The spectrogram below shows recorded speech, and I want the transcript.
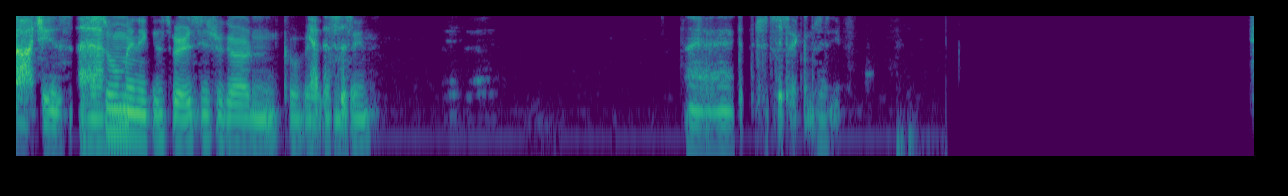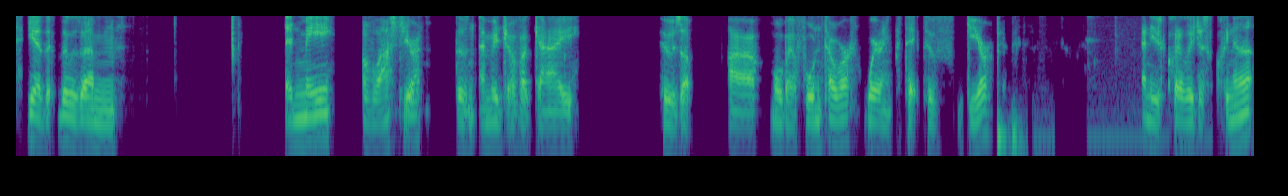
Ah, jeez. so Um, many conspiracies regarding COVID. yeah, this is- uh, Just a second, Steve. yeah, there was um in May of last year. There was an image of a guy who was up a mobile phone tower wearing protective gear, and he was clearly just cleaning it.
